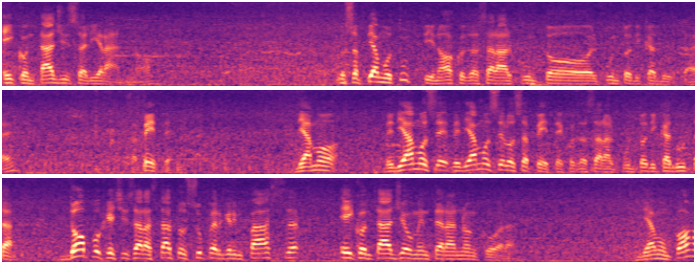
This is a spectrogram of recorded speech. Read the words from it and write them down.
e i contagi saliranno, lo sappiamo tutti no? cosa sarà il punto, il punto di caduta. Eh? Sapete? Vediamo, vediamo, se, vediamo se lo sapete cosa sarà il punto di caduta dopo che ci sarà stato il Super Green Pass e i contagi aumenteranno ancora. Vediamo un po'.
